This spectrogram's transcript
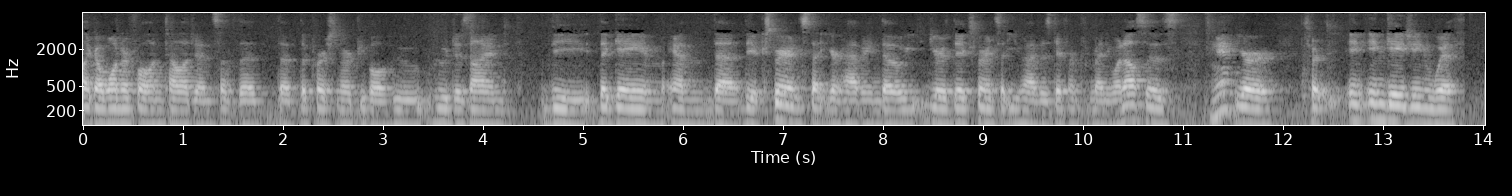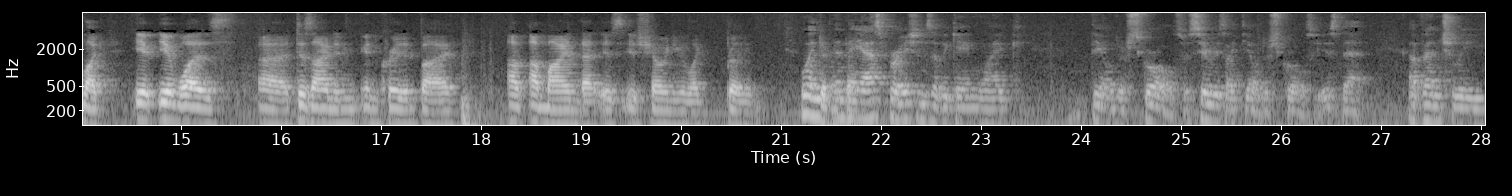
like a wonderful intelligence of the, the, the person or people who, who designed the the game and the the experience that you're having though your the experience that you have is different from anyone else's Yeah. you're sort of in, engaging with like it, it was uh, designed and, and created by a, a mind that is, is showing you like brilliant Well, and, and the aspirations of a game like The Elder Scrolls, or series like The Elder Scrolls, is that eventually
